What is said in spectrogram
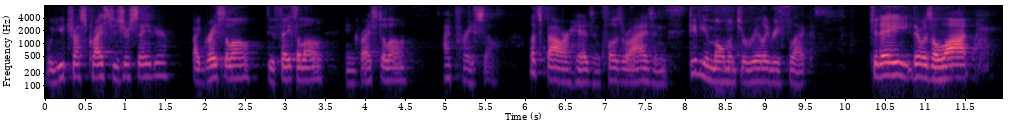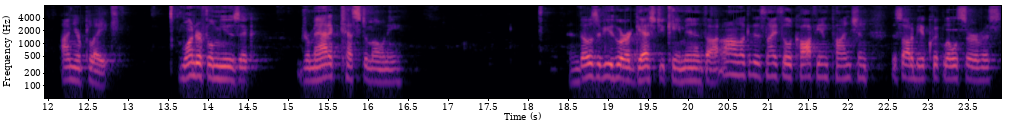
Will you trust Christ as your Savior by grace alone, through faith alone, in Christ alone? I pray so. Let's bow our heads and close our eyes and give you a moment to really reflect. Today, there was a lot on your plate wonderful music, dramatic testimony. And those of you who are guests, you came in and thought, oh, look at this nice little coffee and punch, and this ought to be a quick little service.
